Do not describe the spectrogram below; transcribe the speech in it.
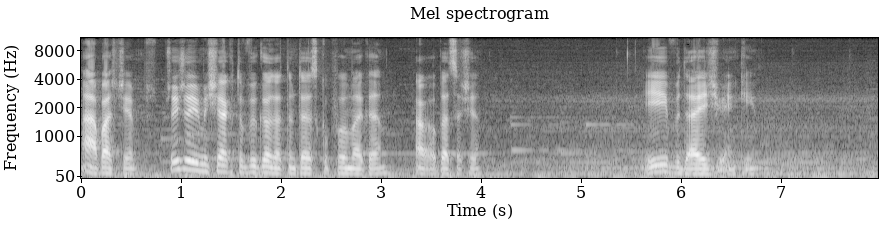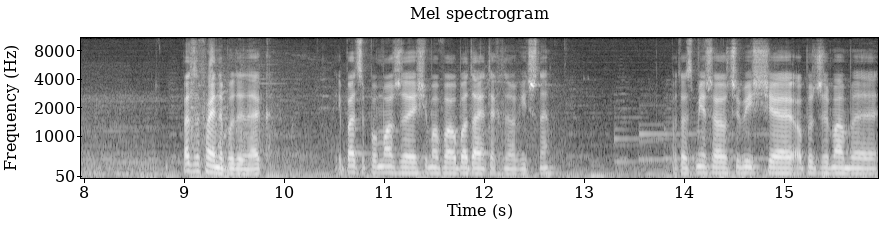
A, patrzcie, przyjrzyjmy się jak to wygląda ten teleskop Omega. A, obraca się. I wydaje dźwięki. Bardzo fajny budynek. I bardzo pomoże, jeśli mowa o badania technologiczne. To zmiesza oczywiście, oprócz że mamy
